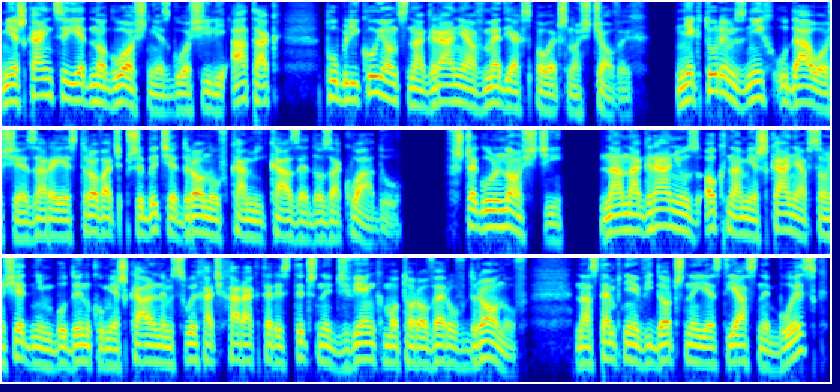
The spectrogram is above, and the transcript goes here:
Mieszkańcy jednogłośnie zgłosili atak, publikując nagrania w mediach społecznościowych. Niektórym z nich udało się zarejestrować przybycie dronów kamikaze do zakładu. W szczególności na nagraniu z okna mieszkania w sąsiednim budynku mieszkalnym słychać charakterystyczny dźwięk motorowerów dronów, następnie widoczny jest jasny błysk,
